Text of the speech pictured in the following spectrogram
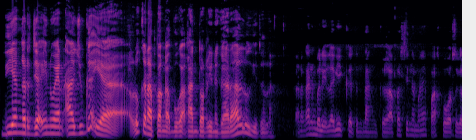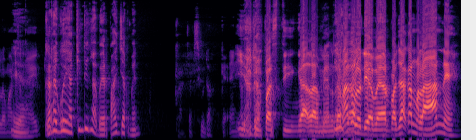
dia ngerjain WNA juga ya lu kenapa nggak buka kantor di negara lu gitu loh. Karena kan balik lagi ke tentang ke apa sih namanya paspor segala Iya. macamnya itu. Karena gue yakin dia nggak bayar pajak men. pajak sih udah kayaknya. Iya udah pasti enggak lah men. Iya, Karena kalau dia bayar pajak kan malah aneh.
